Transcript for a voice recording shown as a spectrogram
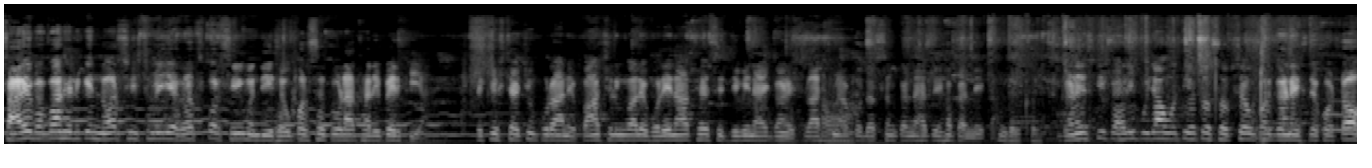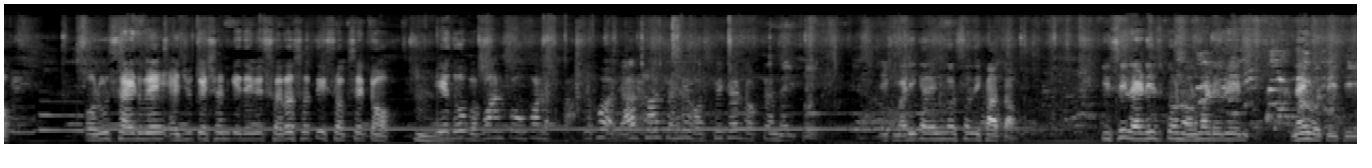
सारे भगवान है लेकिन नॉर्थ ईस्ट में ये रथ पर शिव मंदिर है ऊपर से थोड़ा था रिपेयर किया। लेकिन स्टैचू पुराने पाँच लिंग वाले भोलेनाथ है सिद्धि विनायक गणेश। लास्ट में आपको दर्शन करना है तो यहाँ करने का। बिल्कुल। गणेश की पहली पूजा होती है तो सबसे ऊपर गणेश देखो टॉप और उस साइड में एजुकेशन की देवी सरस्वती सबसे टॉप ये दो भगवान को ऊपर रखा। देखो हज़ार साल पहले हॉस्पिटल डॉक्टर नहीं थे। एक मेडिकल एंगल से दिखाता हूँ। किसी लेडीज़ को नॉर्मल डिलीवरी नहीं होती थी।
